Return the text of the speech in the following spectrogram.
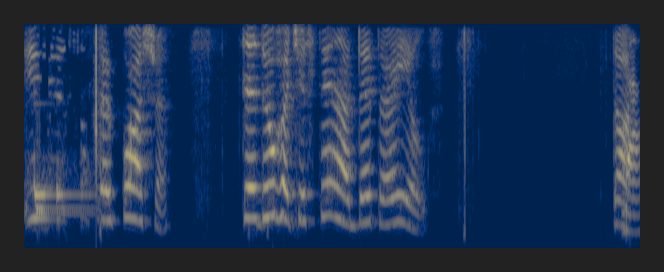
і Супер Паша. Це друга частина Dead Rails. Так. Да.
